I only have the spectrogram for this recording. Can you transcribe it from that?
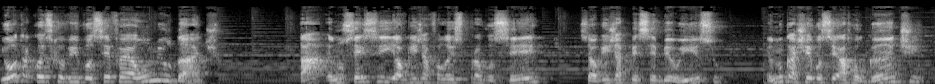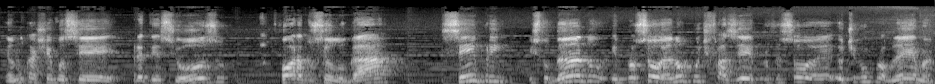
e outra coisa que eu vi em você foi a humildade. Tá? Eu não sei se alguém já falou isso para você, se alguém já percebeu isso. Eu nunca achei você arrogante, eu nunca achei você pretensioso, fora do seu lugar, sempre estudando e professor, eu não pude fazer, professor, eu tive um problema,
